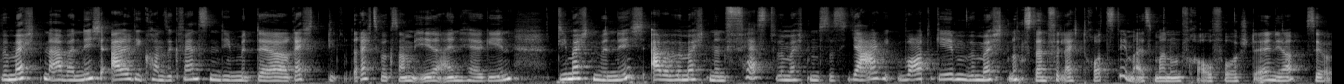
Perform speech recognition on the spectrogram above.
Wir möchten aber nicht all die Konsequenzen, die mit der recht, rechtswirksamen Ehe einhergehen, die möchten wir nicht, aber wir möchten ein Fest, wir möchten uns das Ja-Wort geben, wir möchten uns dann vielleicht trotzdem als Mann und Frau vorstellen, ja, ist ja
